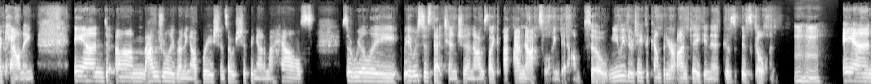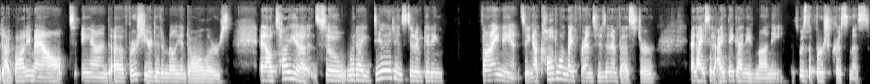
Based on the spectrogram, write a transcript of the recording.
accounting, and um, I was really running operations. I was shipping out of my house. So really, it was just that tension. I was like, I- I'm not slowing down. So you either take the company or I'm taking it because it's going Mhm. And I bought him out. And uh, first year did a million dollars. And I'll tell you, so what I did instead of getting financing, I called one of my friends who's an investor, and I said, I think I need money. This was the first Christmas.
